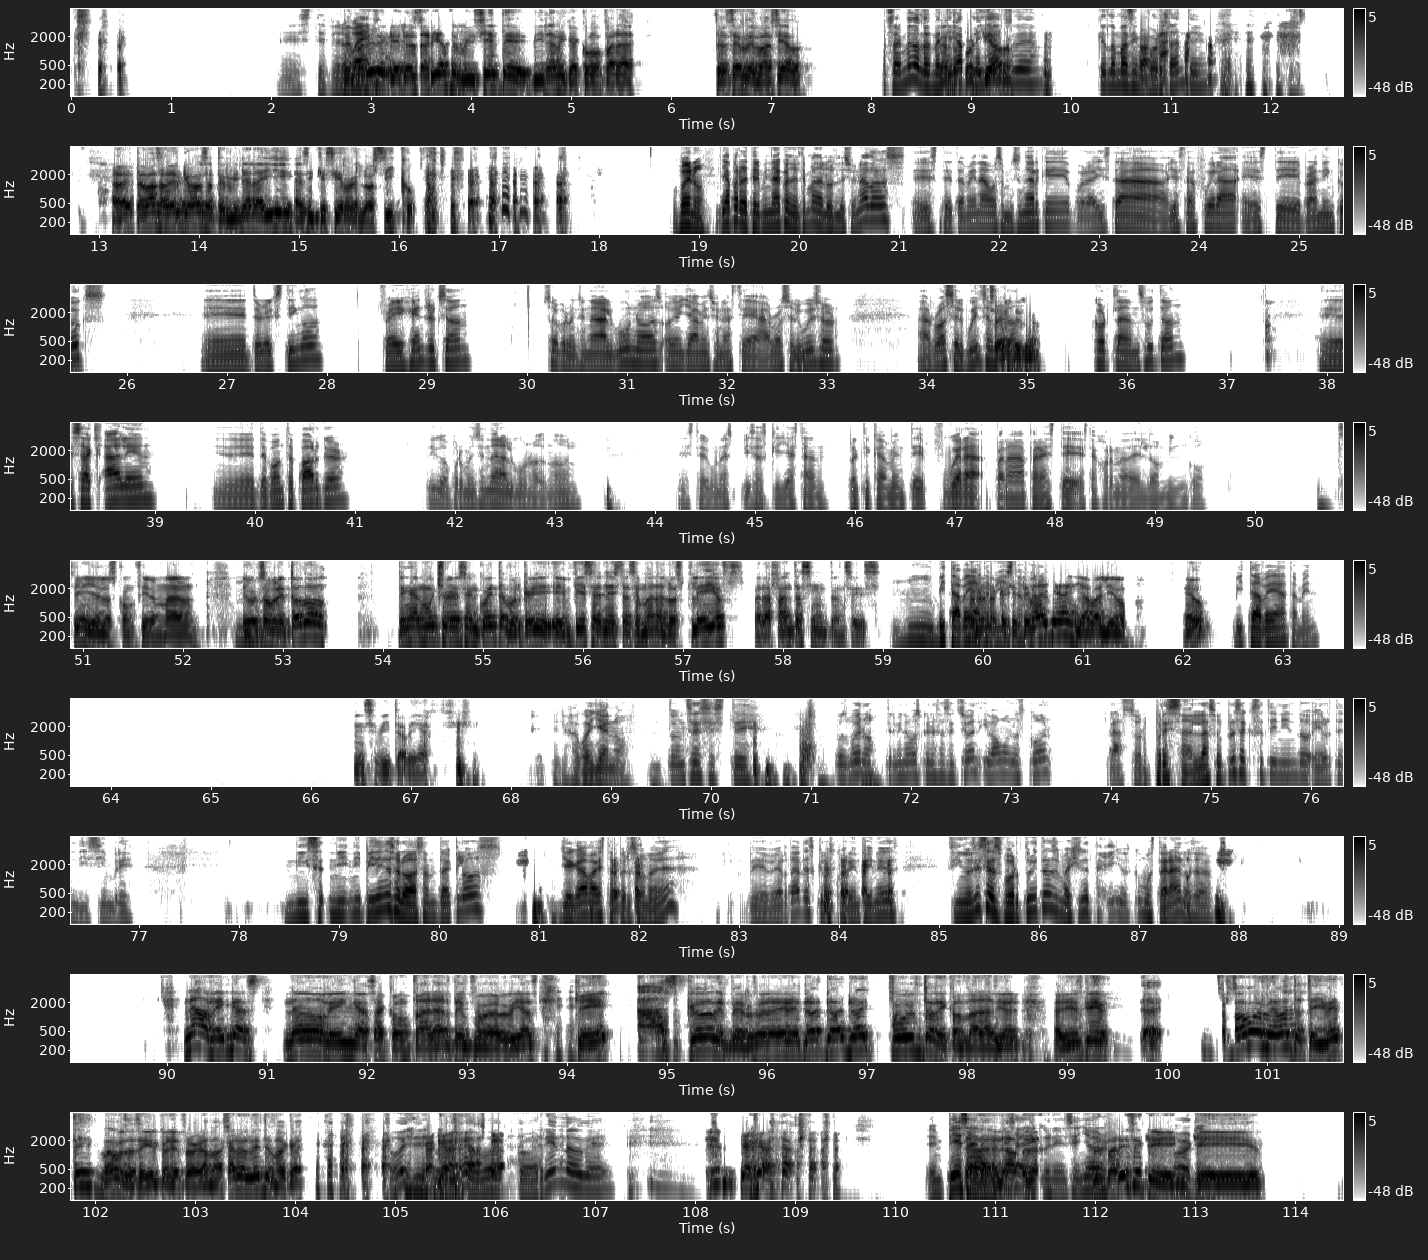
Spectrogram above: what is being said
Este, pero Me bueno. parece que nos daría suficiente dinámica como para hacer demasiado. Pues al menos los metería a playoffs, güey. Que es lo más importante. A ver, te vas a ver que vamos a terminar ahí, así que cierro el hocico. Bueno, ya para terminar con el tema de los lesionados, este también vamos a mencionar que por ahí está, ya está fuera este Brandon Cooks, eh, Derek Stingle, Trey Hendrickson, solo por mencionar algunos. Hoy ya mencionaste a Russell Wilson, a Russell Wilson, Sí, perdón, sí. Cortland Sutton, eh, Zach Allen, eh, Devonta Parker. Digo, por mencionar algunos, ¿no? Este, algunas piezas que ya están prácticamente fuera para, para este, esta jornada del domingo. Sí, ya los confirmaron. Digo, sobre todo, tengan mucho eso en cuenta porque hoy empiezan esta semana los playoffs para Fantasy, entonces, Vita con Bea uno también que se te fuera. vaya, ya valió. ¿Eh? Vita Bea también. Ese Vita, vea. El hawaiano. Entonces, este, pues bueno, terminamos con esa sección y vámonos con la sorpresa. La sorpresa que está teniendo ahorita en diciembre. Ni, ni, ni pidiéndoselo a Santa Claus, llegaba esta persona, ¿eh? De verdad es que los 49, si nos dices fortuitos, imagínate ellos cómo estarán, o sea, No vengas, no vengas a compararte, por Dios. Qué asco de persona eres. No, no, no hay punto de comparación. Así es que, eh, por favor, levántate y vete. Vamos a seguir con el programa. Harold, vete para acá. Uy, sí, ahorita voy corriendo, güey. empieza, No, no, con el Me señor. parece que, Purdy. que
